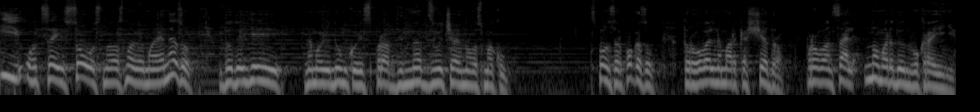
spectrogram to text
І оцей соус на основі майонезу додає їй, на мою думку, і справді надзвичайного смаку. Спонсор показу торговельна марка Щедро. Провансаль номер один в Україні.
